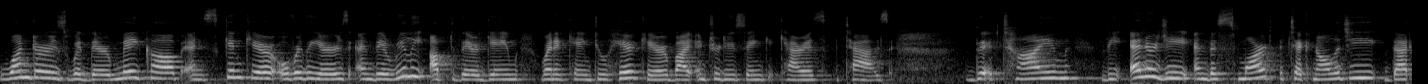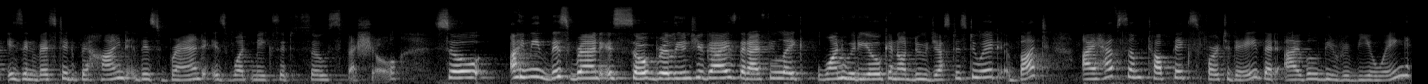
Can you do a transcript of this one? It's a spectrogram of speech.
wonders with their makeup and skincare over the years and they really upped their game when it came to hair care by introducing Kerastase the time, the energy and the smart technology that is invested behind this brand is what makes it so special. So, I mean, this brand is so brilliant, you guys, that I feel like one video cannot do justice to it, but I have some topics for today that I will be reviewing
